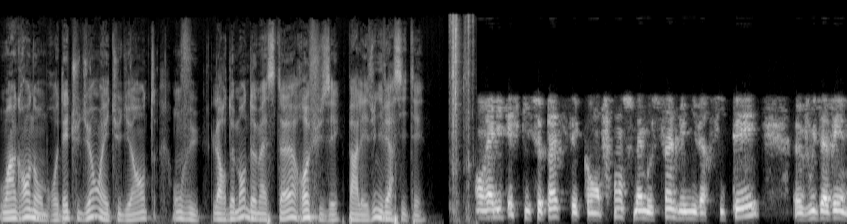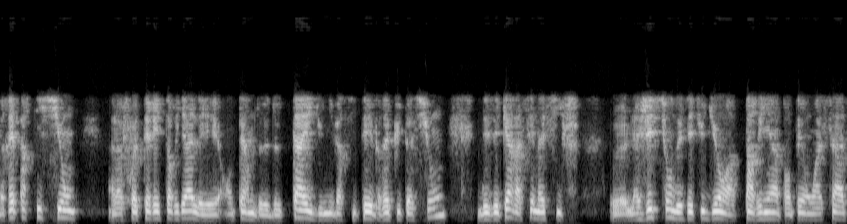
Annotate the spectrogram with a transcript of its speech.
où un grand nombre d'étudiants et étudiantes ont vu leur demande de master refusée par les universités. En réalité, ce qui se passe, c'est qu'en France, même au sein de l'université, euh, vous avez une répartition à la fois territoriale et en termes de, taille d'université et de réputation, des écarts assez massifs. Euh, la gestion des étudiants à Paris 1, Panthéon-Assas,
